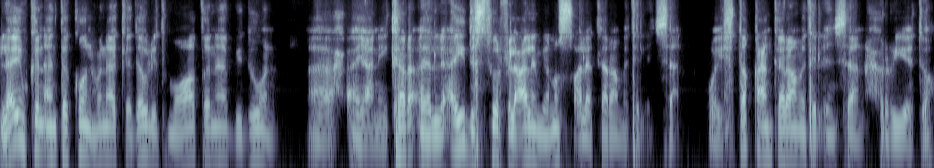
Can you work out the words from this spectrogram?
لا يمكن أن تكون هناك دولة مواطنة بدون آه، يعني أي دستور في العالم ينص على كرامة الإنسان ويشتق عن كرامة الإنسان حريته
